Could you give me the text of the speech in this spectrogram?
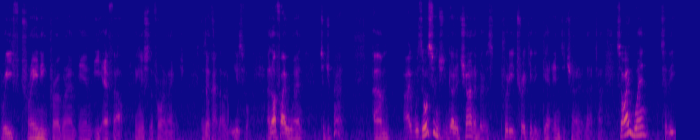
brief training program in EFL, English as a foreign language, because I thought that would be useful. And off I went to Japan. Um, I was also interested in going to China, but it was pretty tricky to get into China at that time. So I went to the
